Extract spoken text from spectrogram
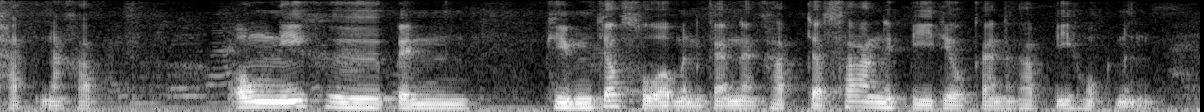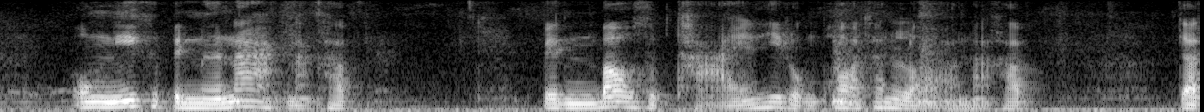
ชัดนะครับ องค์นี้คือเป็นพิมพ์เจ้าสัวเหมือนกันนะครับ จะสร้างในปีเดียวกันนะครับ ปี61องค์นี้คือเป็นเนื้อนาคนะครับ เป็นเบ้าสุดท้ายที่หลวงพ่อท่านหล่อนะครับจะ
